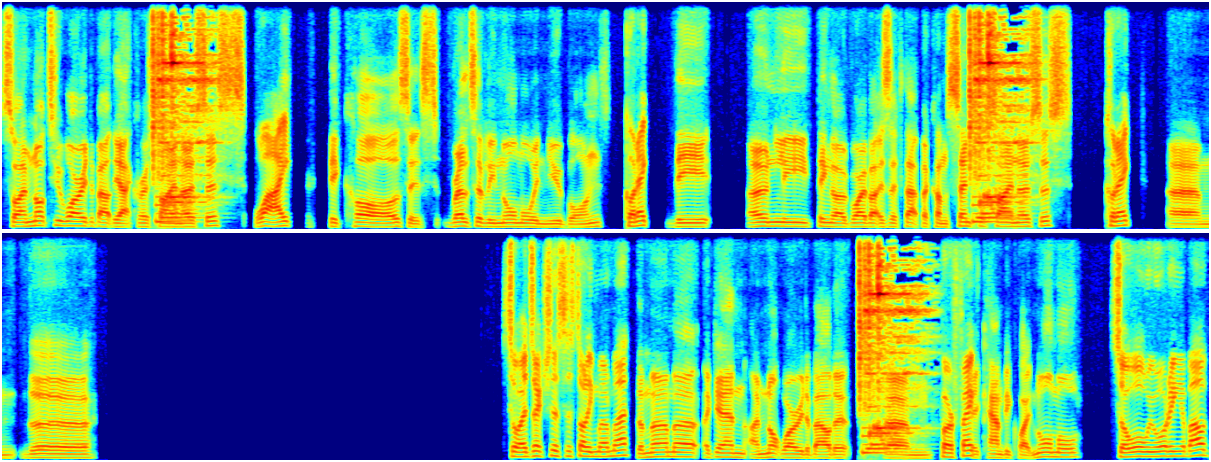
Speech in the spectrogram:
so I'm not too worried about the acrocyanosis Why? because it's relatively normal in newborns. Correct? The only thing that I would worry about is if that becomes central cyanosis. Correct? Um, the So, ejection systolic murmur, the murmur again, I'm not worried about it. Um, perfect. it can be quite normal. So, what are we worrying about?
